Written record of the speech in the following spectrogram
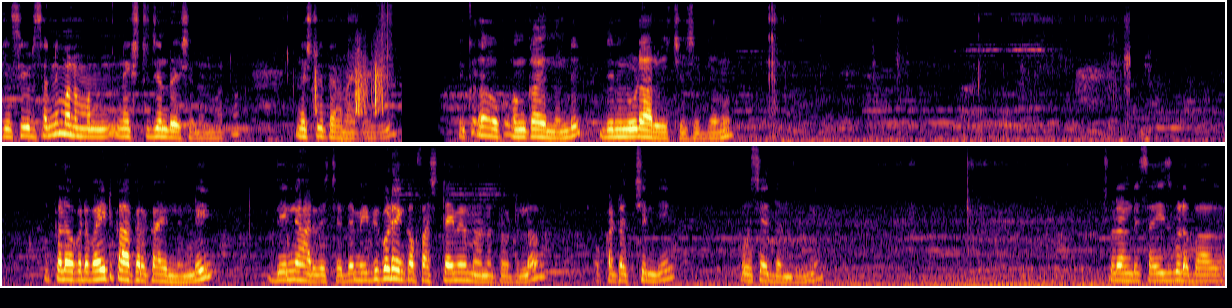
మనకి సీడ్స్ అన్నీ మనం నెక్స్ట్ జనరేషన్ అనమాట నెక్స్ట్ తరం అవుతాయి ఇక్కడ ఒక వంకాయ ఉందండి. దీన్ని కూడా హార్వెస్ట్ చేసేద్దాము. ఇక్కడ ఒకటి వైట్ కాకరకాయ ఉందండి. దీన్ని హార్వెస్ట్ చేద్దాం. ఇవి కూడా ఇంకా ఫస్ట్ టైమే మన తోటలో. ఒకటి వచ్చింది. కోసేద్దాం దీన్ని. చూడండి సైజ్ కూడా బాగా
